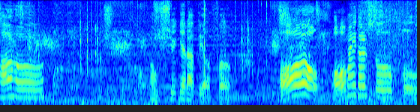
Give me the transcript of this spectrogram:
아호 Oh shit, get up, yo, fool. Oh, oh my god, so full.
